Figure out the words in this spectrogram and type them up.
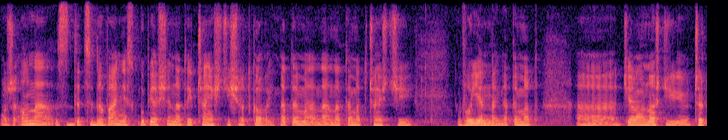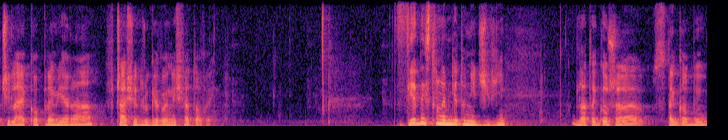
że ona zdecydowanie skupia się na tej części środkowej, na temat, na, na temat części wojennej, na temat e, działalności Churchilla jako premiera w czasie II wojny światowej. Z jednej strony mnie to nie dziwi, dlatego że z tego był,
